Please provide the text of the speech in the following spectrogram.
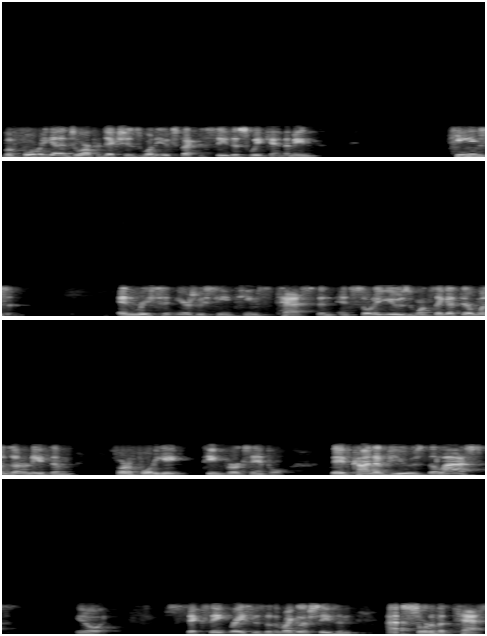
before we get into our predictions, what do you expect to see this weekend? I mean, teams in recent years, we've seen teams test and, and sort of use, once they get their wins underneath them, for the 48 team, for example, they've kind of used the last, you know, six, eight races of the regular season as sort of a test.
